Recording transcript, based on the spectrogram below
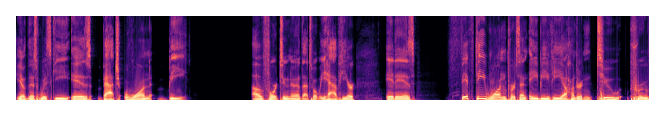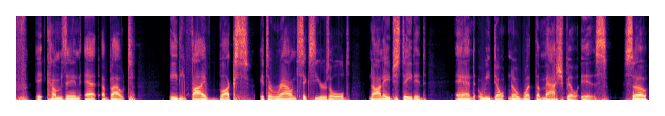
you know, this whiskey is batch one B of Fortuna. That's what we have here. It is 51% ABV, 102 proof. It comes in at about 85 bucks. It's around 6 years old, non-age stated, and we don't know what the mash bill is. So,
